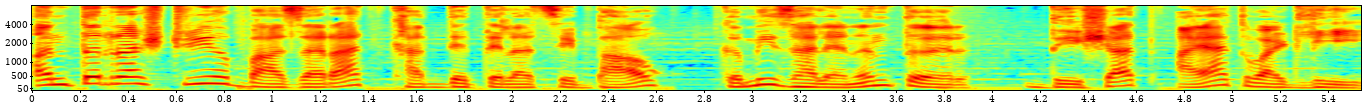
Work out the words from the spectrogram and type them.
आंतरराष्ट्रीय बाजारात खाद्यतेलाचे भाव कमी झाल्यानंतर देशात आयात वाढली.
